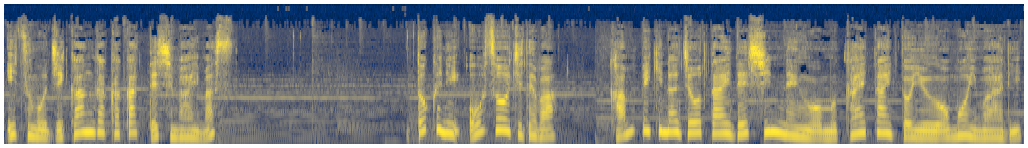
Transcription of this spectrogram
いつも時間がかかってしまいます。特に大掃除では完璧な状態で新年を迎えたいという思いもあり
